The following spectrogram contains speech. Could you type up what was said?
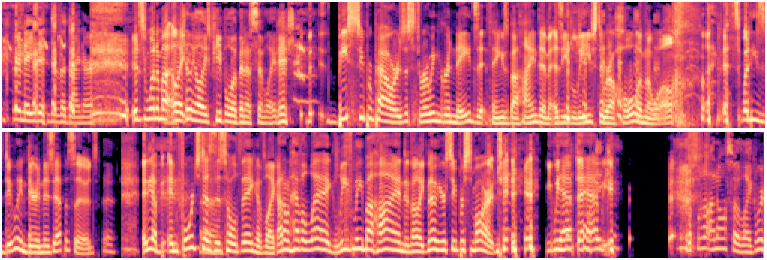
grenade into the diner, it's one of my Uh, like killing all these people who have been assimilated. Beast superpower is just throwing grenades at things behind him as he leaves through a hole in the wall. like, that's what he's doing during these episodes. And yeah, and Forge does Uh. this whole thing of like, I don't have a leg, leave me behind, and they're like, No, you're super smart. we have to have Like- you. well, and also like we're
